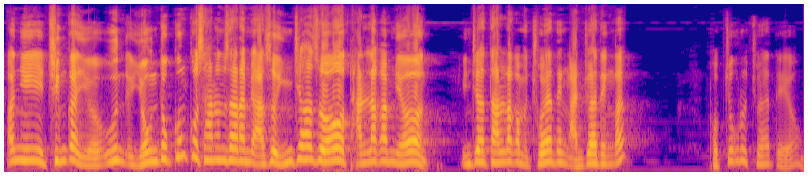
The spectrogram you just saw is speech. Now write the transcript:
아니 지금까지 연- 연도 끊고 사는 사람이 와서 인제 와서 달라가면 인제 달라가면 줘야 된가 안 줘야 된가? 법적으로 줘야 돼요.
